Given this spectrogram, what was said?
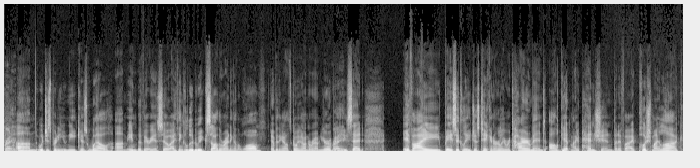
Right. um, which is pretty unique as well um, in Bavaria. So I think Ludwig saw the writing on the wall, everything else going on around Europe, and he said, if I basically just take an early retirement, I'll get my pension. But if I push my luck,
